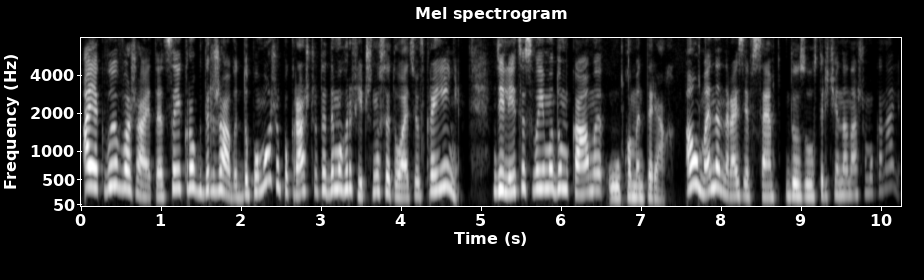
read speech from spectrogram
А як ви вважаєте, цей крок держави допоможе покращити демографічну ситуацію в країні? Діліться своїми думками у коментарях. А у мене наразі все. До зустрічі на нашому каналі.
